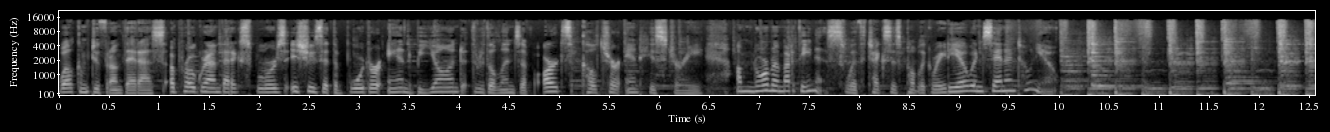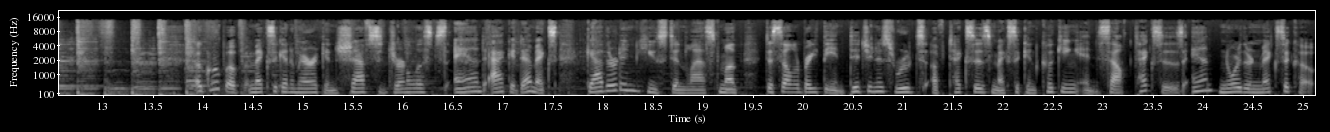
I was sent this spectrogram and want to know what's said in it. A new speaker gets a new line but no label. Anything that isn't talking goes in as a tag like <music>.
Welcome to Fronteras, a program that explores issues at the border and beyond through the lens of arts, culture, and history. I'm Norma Martinez with Texas Public Radio in San Antonio. A group of Mexican American chefs, journalists, and academics gathered in Houston last month to celebrate the indigenous roots of Texas Mexican cooking in South Texas and northern Mexico.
